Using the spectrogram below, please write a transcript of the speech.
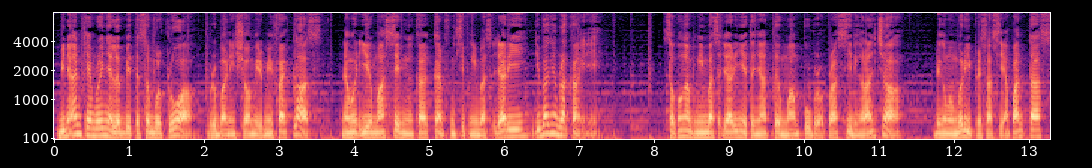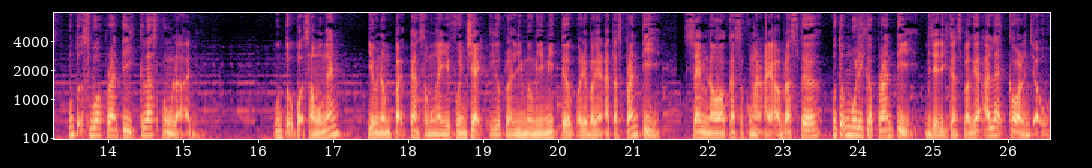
Binaan kameranya lebih tersembul keluar berbanding Xiaomi Redmi 5 Plus namun ia masih mengekalkan fungsi pengimbas jari di bahagian belakang ini. Sokongan pengimbas jarinya ternyata mampu beroperasi dengan lancar dengan memberi prestasi yang pantas untuk sebuah peranti kelas permulaan. Untuk port sambungan, ia menempatkan sambungan earphone jack 3.5mm pada bahagian atas peranti saya menawarkan sokongan IR Blaster untuk membolehkan peranti dijadikan sebagai alat kawalan jauh.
